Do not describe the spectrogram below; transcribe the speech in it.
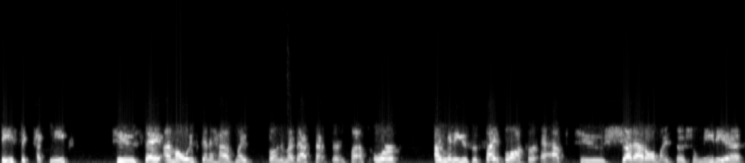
basic techniques to say, I'm always going to have my phone in my backpack during class, or I'm going to use a site blocker app to shut out all my social media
